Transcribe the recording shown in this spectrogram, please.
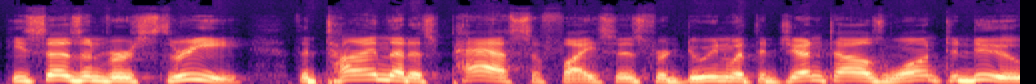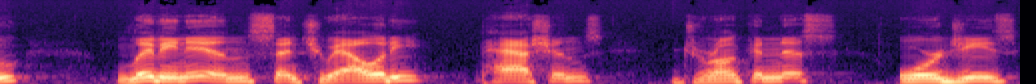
He says in verse 3 The time that has passed suffices for doing what the Gentiles want to do, living in sensuality, passions, drunkenness, orgies,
